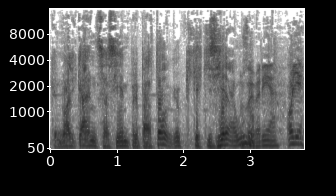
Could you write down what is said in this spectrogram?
que no alcanza siempre para todo. Yo que, quisiera uno. Pues debería. Oye,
